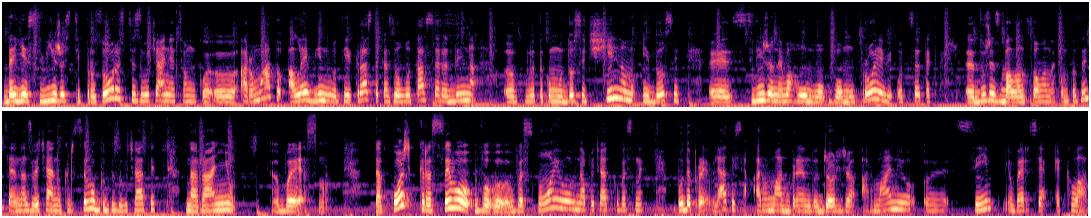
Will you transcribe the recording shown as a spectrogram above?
дає свіжості, прозорості звучання цьому е, аромату, але він от якраз така золота середина е, в такому досить щільному і досить е, свіжо-невагомому прояві. Оце так е, дуже збалансована композиція. Надзвичайно красиво буде звучати на ранню весну. Також красиво весною на початку весни буде проявлятися аромат бренду Giorgio Armani е, C версія Eclat.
